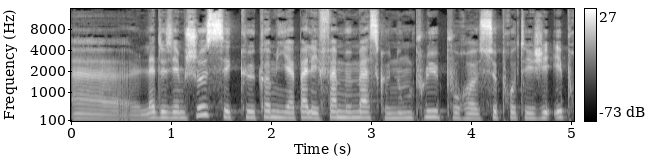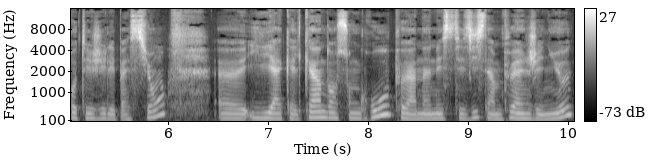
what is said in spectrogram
la deuxième chose, c'est que comme il n'y a pas les fameux masques non plus pour se protéger protéger les patients, il y a quelqu'un dans son groupe, un anesthésiste un peu ingénieux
